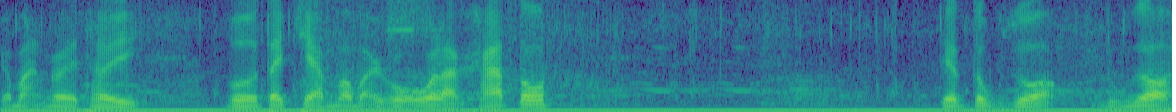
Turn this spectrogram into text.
Các bạn có thể thấy vừa tay chém vào bãi gỗ là khá tốt. Tiếp tục ruộng, Đúng rồi.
